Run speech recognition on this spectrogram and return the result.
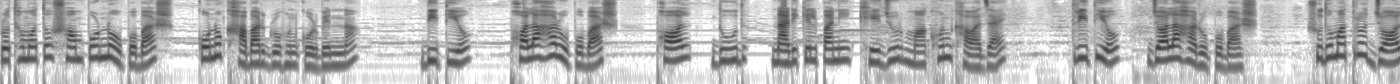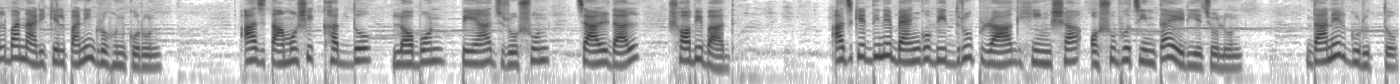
প্রথমত, সম্পূর্ণ উপবাস, কোনো খাবার গ্রহণ করবেন না। দ্বিতীয়, ফলাহার উপবাস, ফল, দুধ নারিকেল পানি, খেজুর, মাখন খাওয়া যায়। তৃতীয়, জলাহার উপবাস। শুধুমাত্র জল বা নারিকেল পানি গ্রহণ করুন। আজ তামসিক খাদ্য, লবণ, পেঁয়াজ, রসুন, চাল, ডাল, সবই বাদ। আজকের দিনে ব্যঙ্গ বিদ্রুপ, রাগ, হিংসা, অশুভ চিন্তা এড়িয়ে চলুন। দানের গুরুত্ব।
